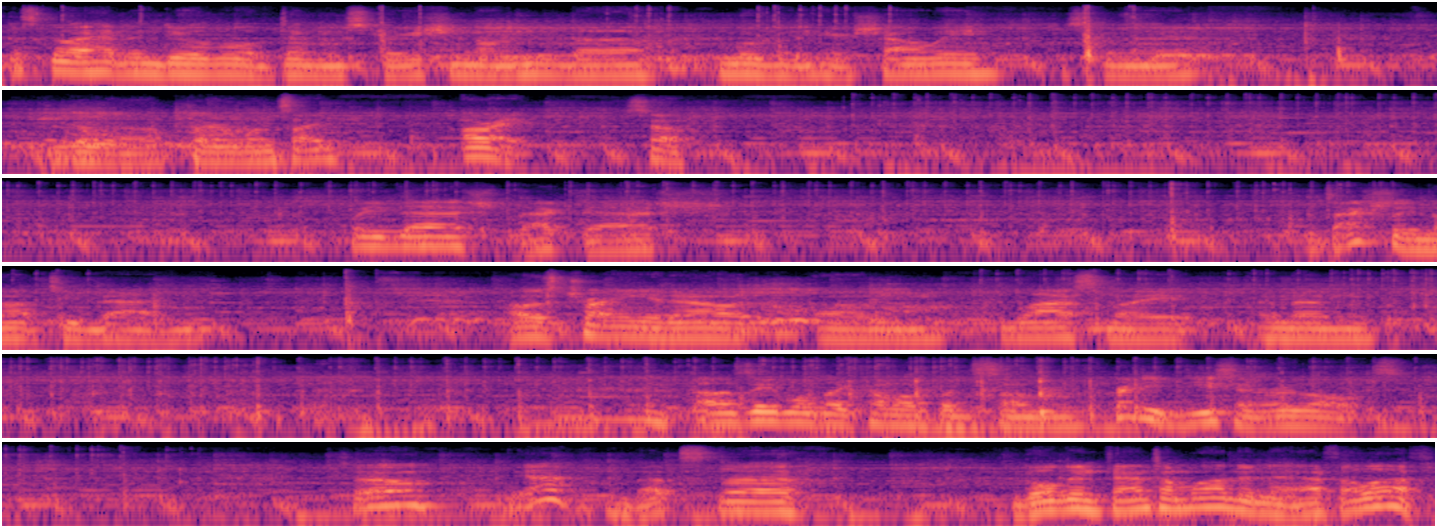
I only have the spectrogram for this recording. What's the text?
let's go ahead and do a little demonstration on the movement here, shall we? Just gonna go uh, player one side. Alright, so. Wave dash, back dash. It's actually not too bad. I was trying it out um, last night, and then I was able to come up with some pretty decent results. So, yeah, that's the Golden Fanta mod in the FLF.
